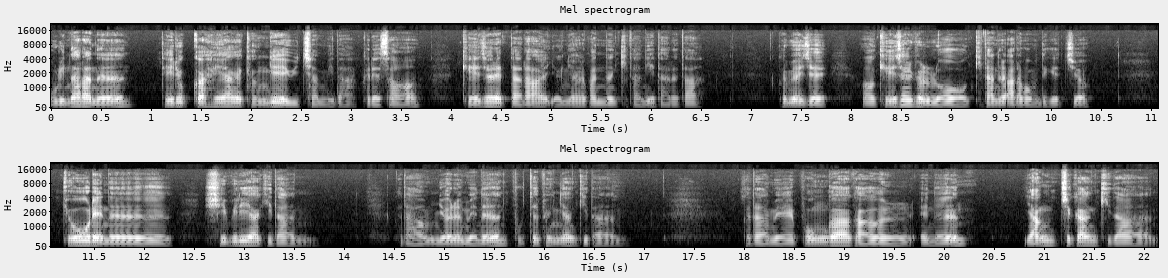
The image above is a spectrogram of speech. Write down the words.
우리나라는 대륙과 해양의 경계에 위치합니다. 그래서 계절에 따라 영향을 받는 기단이 다르다. 그러면 이제 어, 계절별로 기단을 알아보면 되겠죠. 겨울에는 시베리아 기단, 그 다음 여름에는 북태평양 기단, 그 다음에 봄과 가을에는 양쯔강 기단,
